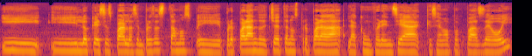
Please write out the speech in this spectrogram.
Y, y lo que es, para las empresas estamos eh, preparando, de hecho ya tenemos preparada la conferencia que se llama Papás de hoy.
